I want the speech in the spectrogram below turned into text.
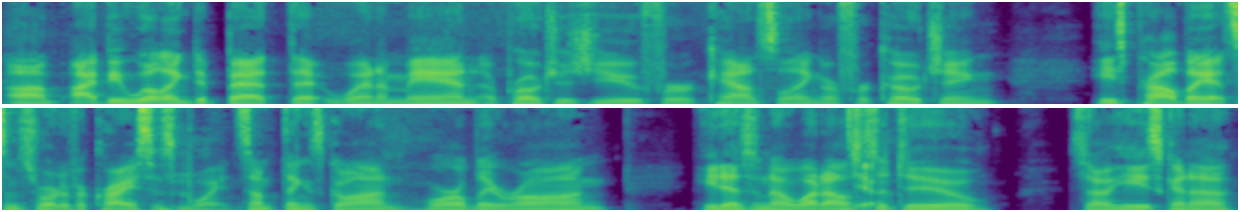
Um, I'd be willing to bet that when a man approaches you for counseling or for coaching, he's probably at some sort of a crisis mm-hmm. point. Something's gone horribly wrong. He doesn't know what else yeah. to do. So he's going to,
